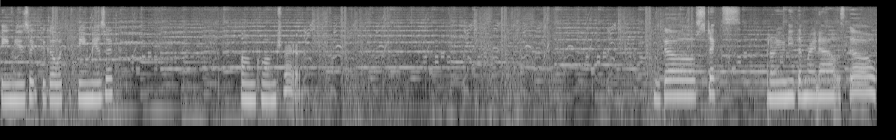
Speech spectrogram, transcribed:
theme music to go with the theme music. En contraire. We go. Sticks. I don't even need them right now. Let's go.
